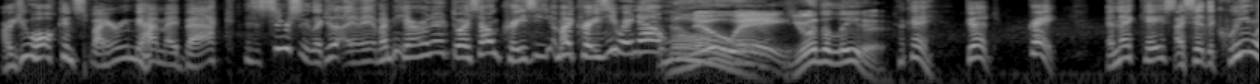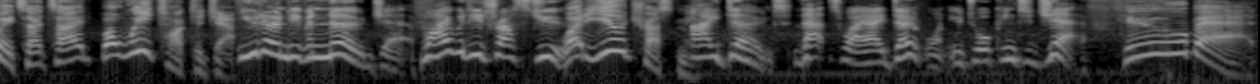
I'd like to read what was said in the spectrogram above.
Are you all conspiring behind my back? Seriously, like, am I paranoid? Do I sound crazy? Am I crazy right now? No way. You're the leader. Okay, good, great. In that case, I say the queen waits outside while we talk to Jeff. You don't even know Jeff. Why would he trust you? Why do you trust me? I don't. That's why I don't want you talking to Jeff. Too bad.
